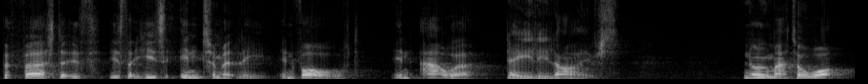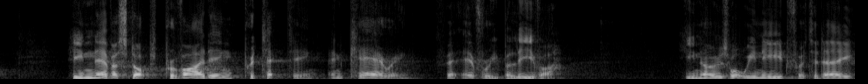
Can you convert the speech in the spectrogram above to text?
The first is, is that He's intimately involved in our daily lives. No matter what, He never stops providing, protecting, and caring for every believer. He knows what we need for today,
